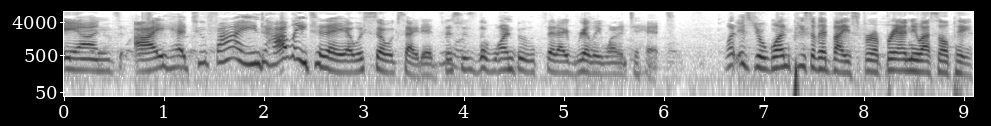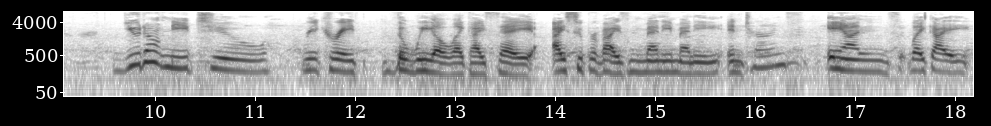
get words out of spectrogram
And I had to find Hallie today. I was so excited. This is the one booth that I really wanted to hit. What is your one piece of advice for a brand new SLP? You don't need to recreate the wheel, like I say. I supervise many, many interns. And like I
